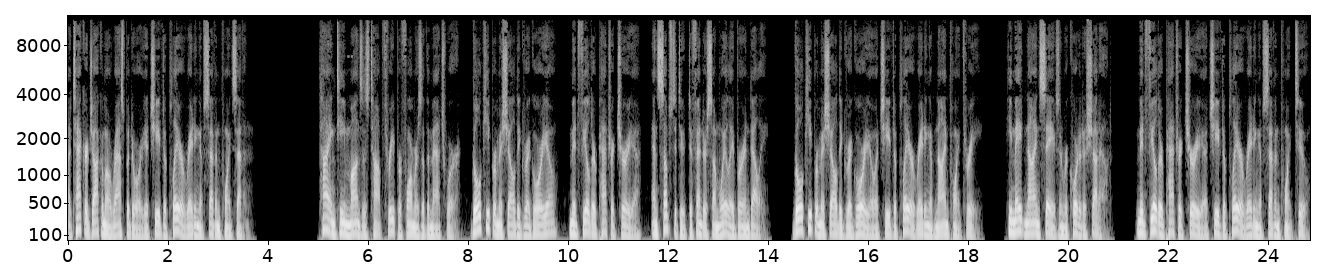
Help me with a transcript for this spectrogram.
Attacker Giacomo Raspadori achieved a player rating of 7.7. Tying Team Monza's top three performers of the match were goalkeeper Michel Di Gregorio, midfielder Patrick Ciurria, and substitute defender Samuele Birindelli. Goalkeeper Michel Di Gregorio achieved a player rating of 9.3. He made 9 saves and recorded a shutout. Midfielder Patrick Ciurria achieved a player rating of 7.2.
